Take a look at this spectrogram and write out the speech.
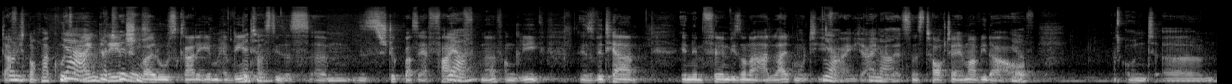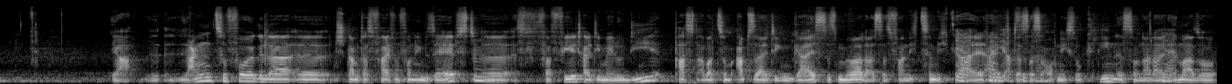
darf Und- ich noch mal kurz Ja, eingrätschen, weil du es gerade eben erwähnt Bitte. hast, dieses, ähm, dieses Stück, was er pfeift, Ja. ne, von Grieg. Es wird ja in dem Film wie so eine Art Leitmotiv Ja, eigentlich genau. eingesetzt. Es taucht ja immer wieder auf. Und ähm, ja, lang zufolge, da äh, stammt das Pfeifen von ihm selbst. Mhm. Äh, es verfehlt halt die Melodie, passt aber zum abseitigen Geist des Mörders. Das fand ich ziemlich Ja, geil, ich eigentlich, dass das super. auch nicht so clean ist, sondern halt Ja. immer so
